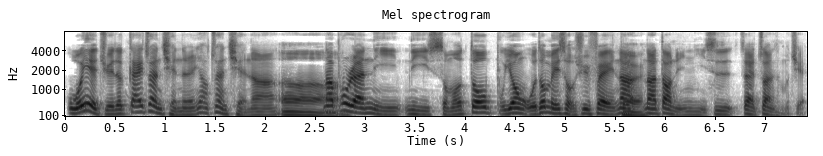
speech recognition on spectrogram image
我也觉得该赚钱的人要赚钱啊。嗯，那不然你你什么都不用，我都没手续费，那那到底你是在赚什么钱？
